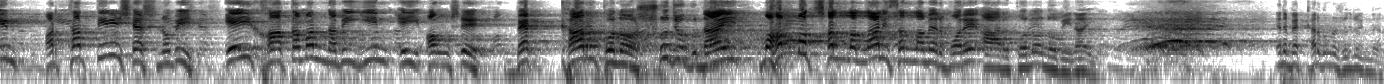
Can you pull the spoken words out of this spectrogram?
ইন অর্থাৎ তিনি শেষ নবী। এই খাতামান নবী ইন এই অংশে ব্যাখ্যার কোনো সুযোগ নাই। মোহাম্মদ সাল্লাহ সাল্লামের পরে আর কোনো নবী নাই। এনে ব্যাখ্যার কোনো সুযোগ নেই।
